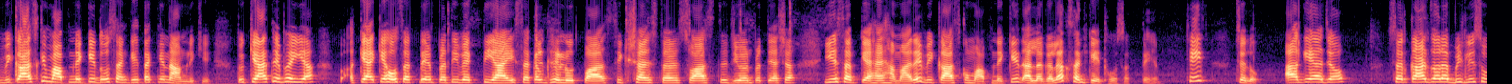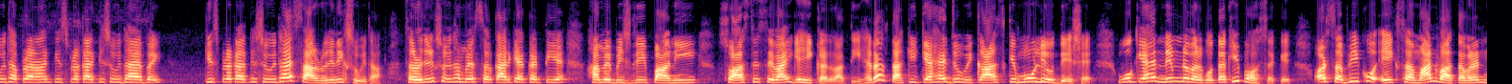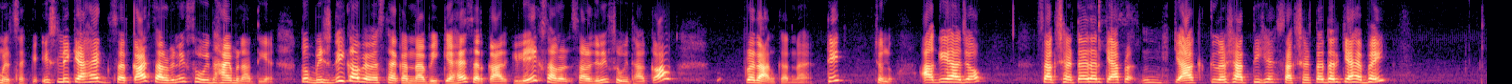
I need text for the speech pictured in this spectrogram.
विकास के मापने के दो संकेतक के नाम लिखिए। तो क्या थे भैया? क्या क्या हो सकते हैं? प्रति व्यक्ति आय, सकल घरेलू उत्पाद, शिक्षा स्तर, स्वास्थ्य, जीवन प्रत्याशा, ये सब क्या है हमारे विकास को मापने के अलग अलग संकेत हो सकते हैं। ठीक? चलो, आगे आ जाओ। सरकार द्वारा बिजली सुविधा प्रणाली किस प्रकार की सुविधा है भाई? किस प्रकार की सुविधा है? सार्वजनिक सुविधा। सार्वजनिक सुविधा में सरकार क्या करती है? हमें बिजली, पानी, स्वास्थ्य सेवाएँ यही करवाती है ना? ताकि क्या है? जो विकास के मूल्य उद्देश्य है, वो क्या है? निम्न वर्गों तक ही पहुँच सके और सभी को एक समान वातावरण मिल सके। इसलिए क्या है? सरकार सार्वजनिक सुविधाएँ बनाती है। तो बिजली का व्यवस्था करना भी क्या है? सरकार के लिए एक सार्वजनिक सुविधा का प्रदान करना है। ठीक? चलो, आगे आ जाओ। साक्षरता दर क्या क्या दर्शाती है? साक्षरता दर क्या है भाई?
